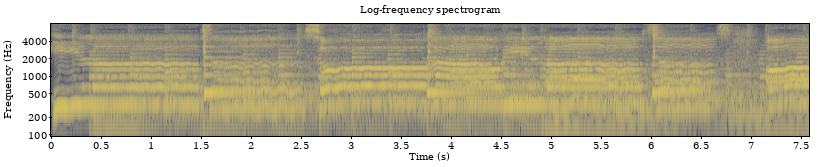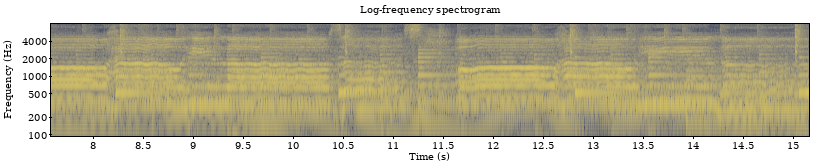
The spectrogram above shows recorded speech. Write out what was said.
He loves us, oh, how he loves us, oh, how he loves us, oh, how he loves.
